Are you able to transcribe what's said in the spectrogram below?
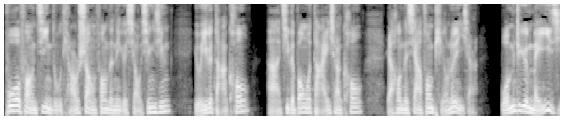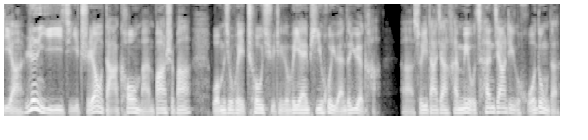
播放进度条上方的那个小星星，有一个打 call 啊，记得帮我打一下 call，然后呢下方评论一下，我们这个每一集啊，任意一集只要打 call 满八十八，我们就会抽取这个 VIP 会员的月卡。啊，所以大家还没有参加这个活动的，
